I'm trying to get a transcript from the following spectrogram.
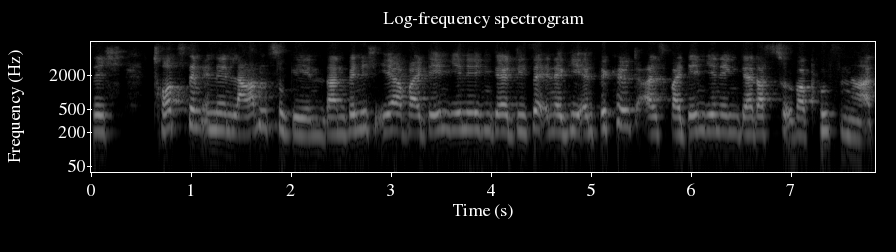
sich trotzdem in den Laden zu gehen, dann bin ich eher bei demjenigen, der diese Energie entwickelt, als bei demjenigen, der das zu überprüfen hat.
